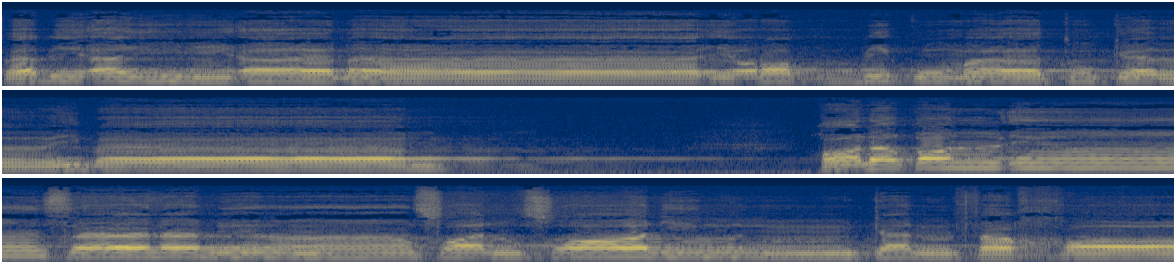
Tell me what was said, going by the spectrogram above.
فبأي آلاء ربكما تكذبان؟ خلق الإنسان من صلصال كالفخار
